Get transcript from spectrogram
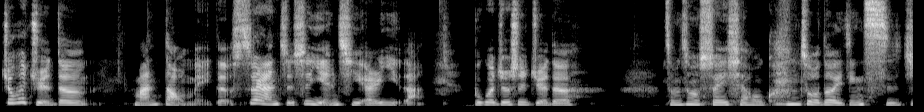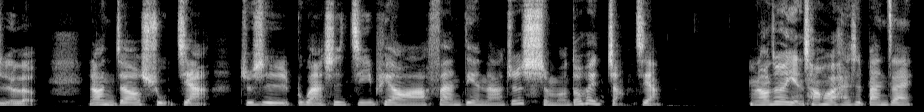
就会觉得蛮倒霉的。虽然只是延期而已啦，不过就是觉得。怎么这么衰小？我工作都已经辞职了，然后你知道暑假就是不管是机票啊、饭店啊，就是什么都会涨价。然后这个演唱会还是办在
